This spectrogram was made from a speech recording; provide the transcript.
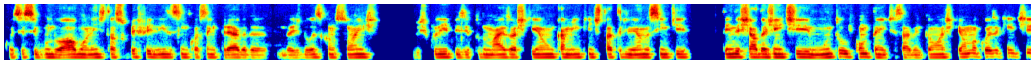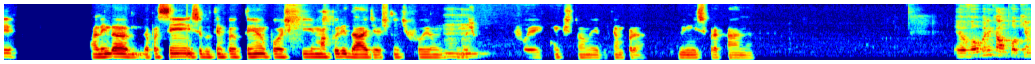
com esse segundo álbum, além de estar super feliz assim com essa entrega da, das 12 canções, dos clipes e tudo mais. Eu acho que é um caminho que a gente está trilhando assim que tem deixado a gente muito contente, sabe? Então acho que é uma coisa que a gente além da, da paciência, do tempo ao tempo, acho que maturidade, acho que a gente foi um, Uhum. foi conquistando aí do tempo pra, do início para cá, né? Eu vou brincar um pouquinho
